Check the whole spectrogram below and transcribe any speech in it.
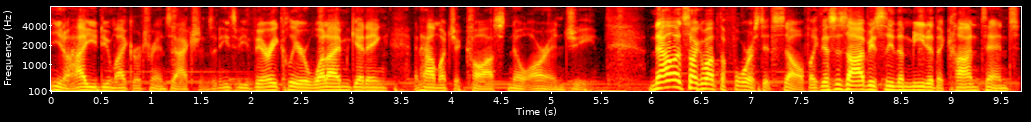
you know how you do microtransactions. It needs to be very clear what I'm getting and how much it costs. No RNG. Now let's talk about the forest itself. Like this is obviously the meat of the content.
